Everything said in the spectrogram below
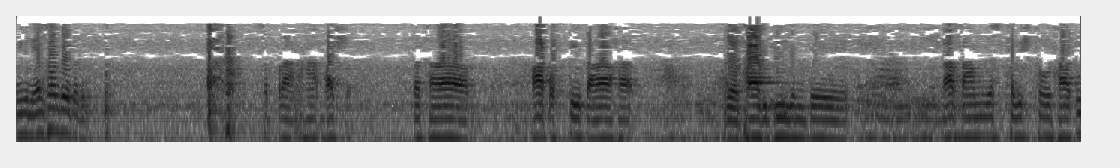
మీకు నీరసం అంటే ఏదో తెలుసు సప్రాణ భాష్యం. తథా ఆపస్పీతా త్రేధా విధీయంతే తాసాంయస్థవిష్ఠో ధాతు.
